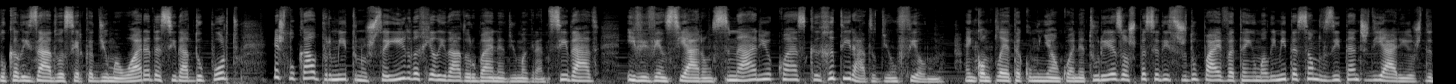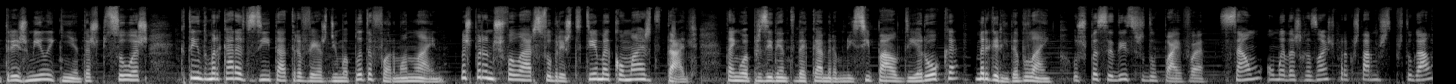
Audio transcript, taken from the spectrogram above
Localizado a cerca de uma hora da cidade do Porto, este local permite-nos sair da realidade urbana de uma grande cidade e vivenciar um cenário quase que retirado de um filme. Em completa comunhão com a natureza, os passadiços do Paiva têm uma limitação de visitantes diários de 3.500 pessoas que têm de marcar a visita através de uma plataforma online. Mas para nos falar sobre este tema com mais detalhe, tenho a Presidente da Câmara Municipal de Aroca, Margarida Belém. Os passadiços do Paiva são uma das razões para gostarmos de Portugal?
